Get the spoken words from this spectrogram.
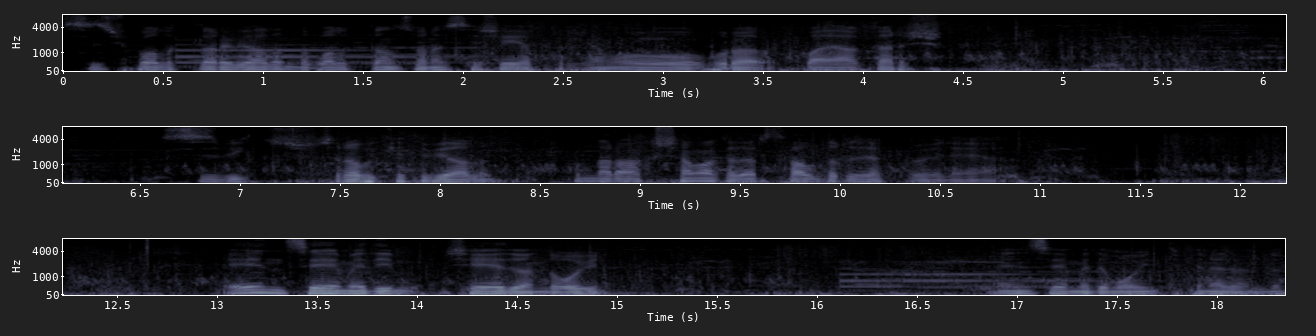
Siz şu balıkları bir alın da balıktan sonra size şey yaptıracağım. Oo bura bayağı karışık. Siz bir sıra buketi bir alın. Bunlar akşama kadar saldıracak böyle ya. En sevmediğim şeye döndü oyun. En sevmediğim oyun tipine döndü.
